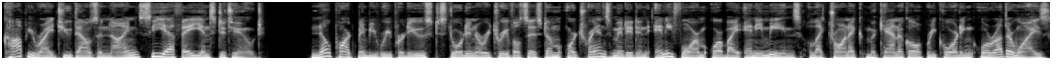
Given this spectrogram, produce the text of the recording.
Copyright 2009 CFA Institute. No part may be reproduced, stored in a retrieval system, or transmitted in any form or by any means, electronic, mechanical, recording, or otherwise,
